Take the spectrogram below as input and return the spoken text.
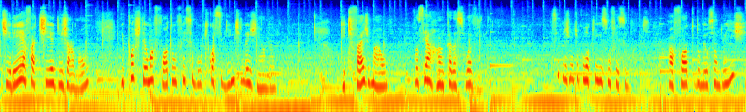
tirei a fatia de jamão e postei uma foto no Facebook com a seguinte legenda: O que te faz mal, você arranca da sua vida. Simplesmente eu coloquei isso no Facebook. A foto do meu sanduíche,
